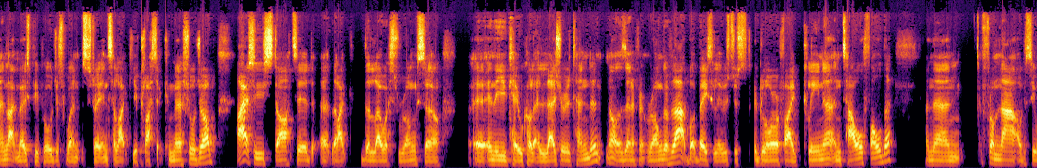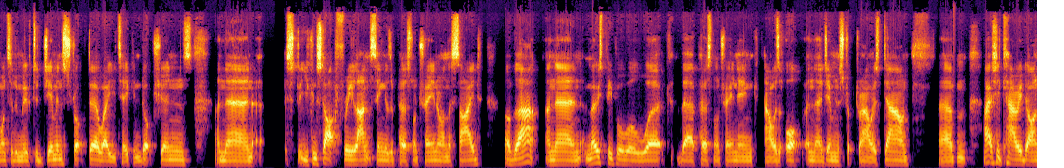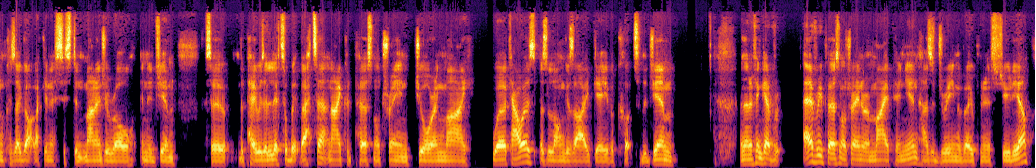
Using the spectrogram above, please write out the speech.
and like most people just went straight into like your classic commercial job i actually started at like the lowest rung so uh, in the uk we call it a leisure attendant not there's anything wrong with that but basically it was just a glorified cleaner and towel folder and then from that obviously wanted to move to gym instructor where you take inductions and then you can start freelancing as a personal trainer on the side of that. And then most people will work their personal training hours up and their gym instructor hours down. Um, I actually carried on because I got like an assistant manager role in a gym. So the pay was a little bit better and I could personal train during my work hours as long as I gave a cut to the gym. And then I think every, every personal trainer, in my opinion, has a dream of opening a studio.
